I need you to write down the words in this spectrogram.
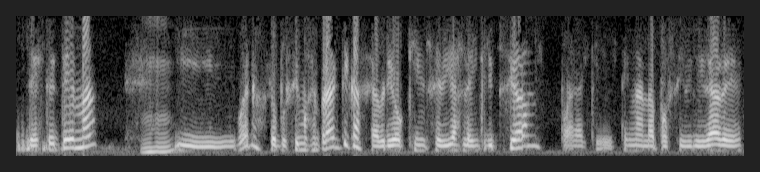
de este tema. Y bueno, lo pusimos en práctica, se abrió 15 días la inscripción para que tengan la posibilidad de,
